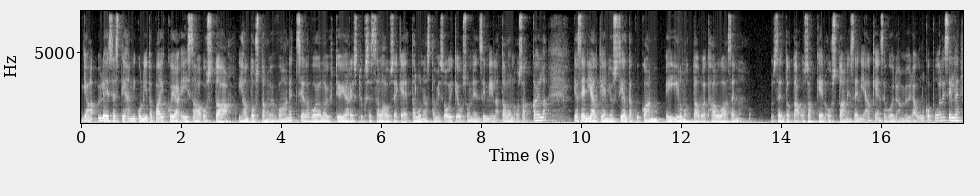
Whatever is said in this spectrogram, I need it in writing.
Ja yleisestihän niin kuin niitä paikkoja ei saa ostaa ihan tosta noin vaan, että siellä voi olla yhtiöjärjestyksessä lauseke, että lunastamisoikeus on ensin niillä talon osakkailla. Ja sen jälkeen, jos sieltä kukaan ei ilmoittaudu, että haluaa sen sen tota, osakkeen ostaa, niin sen jälkeen se voidaan myydä ulkopuolisille, Aivan.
